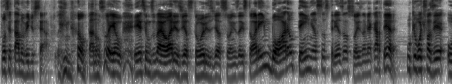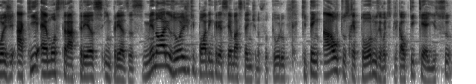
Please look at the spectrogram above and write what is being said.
você tá no vídeo certo. Não, tá? Não sou eu. Esse é um dos maiores gestores de ações da história, embora eu tenha essas três ações na minha carteira. O que eu vou te fazer hoje aqui é mostrar três empresas menores hoje que podem crescer bastante no futuro, que têm altos retornos, eu vou te explicar o que, que é isso,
